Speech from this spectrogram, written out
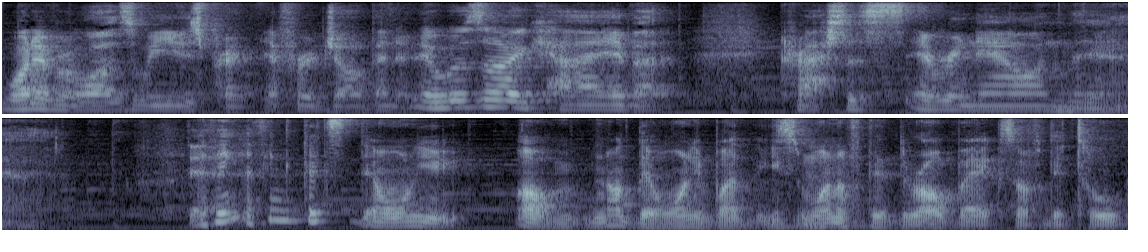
whatever it was, we used Premiere for a job, and it, it was okay, but it crashes every now and then. I think I think that's the only. Oh, not the only, but it's one of the drawbacks of the tool.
